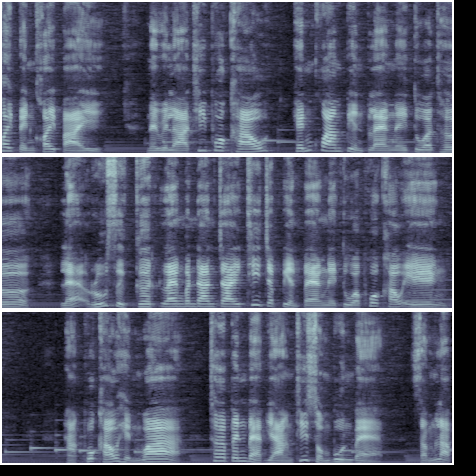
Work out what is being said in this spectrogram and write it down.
ค่อยเป็นค่อยไป ในเวลาที่พวกเขาเห็นความเปลี่ยนแปลงในตัวเธอ และรู้สึกเกิดแรงบันดาลใจที่จะเปลี่ยนแปลงในตัวพวกเขาเอง หากพวกเขาเห็นว่า เธอเป็นแบบอย่างที่สมบูรณ์แบบสำหรับ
